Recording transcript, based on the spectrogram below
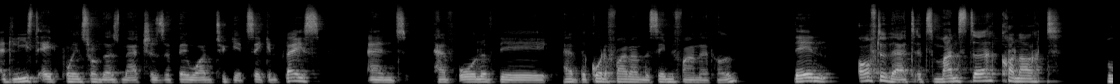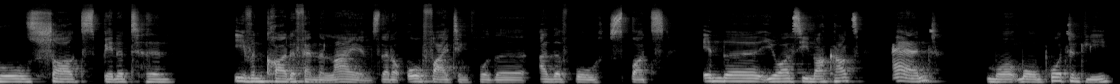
at least eight points from those matches if they want to get second place and have all of their have the quarterfinal and the semi-final at home. Then after that, it's Munster, Connacht, Bulls, Sharks, Benetton, even Cardiff and the Lions that are all fighting for the other four spots in the URC knockouts. And more, more importantly,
